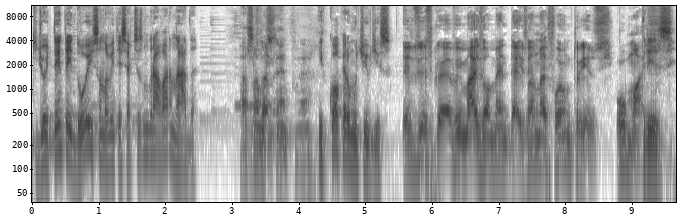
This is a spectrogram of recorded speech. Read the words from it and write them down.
que de 82 a 97 vocês não gravaram nada. Passamos Justamente. tempo, né? E qual que era o motivo disso? Eles escrevem mais ou menos 10 anos, mas foram 13 ou mais. 13.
